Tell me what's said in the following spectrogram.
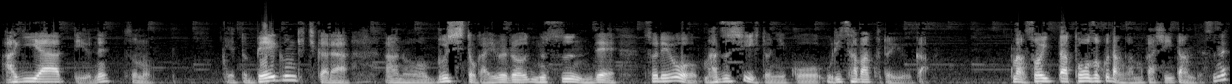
アギアーっていうね、その、えっと、米軍基地から、あの、物資とかいろいろ盗んで、それを貧しい人にこう、売りさばくというか、まあそういった盗賊団が昔いたんですね。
